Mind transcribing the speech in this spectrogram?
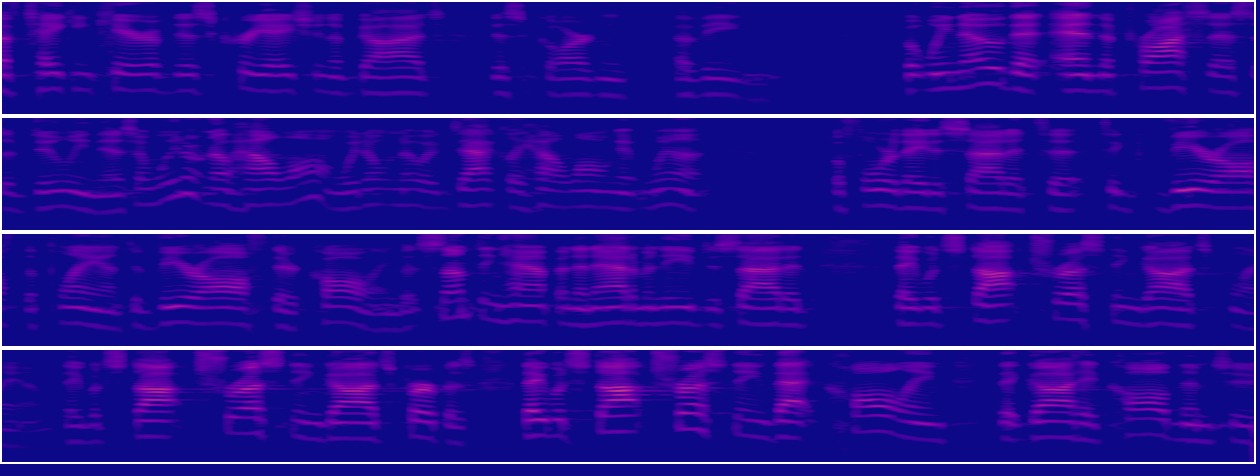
of taking care of this creation of God's, this Garden of Eden. But we know that in the process of doing this, and we don't know how long, we don't know exactly how long it went before they decided to, to veer off the plan, to veer off their calling. But something happened, and Adam and Eve decided they would stop trusting God's plan. They would stop trusting God's purpose. They would stop trusting that calling that God had called them to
